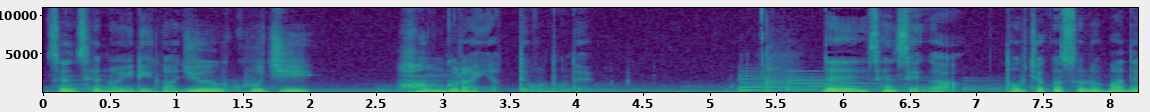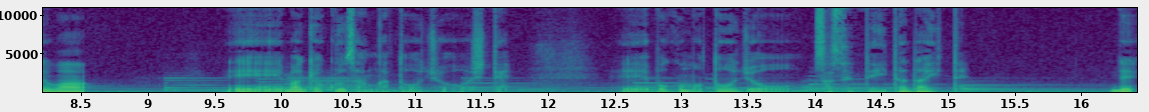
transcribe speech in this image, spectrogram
先生の入りが19時半ぐらいやってことで、で、先生が到着するまでは、えー、まあ、玉山が登場して、えー、僕も登場させていただいて、で、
